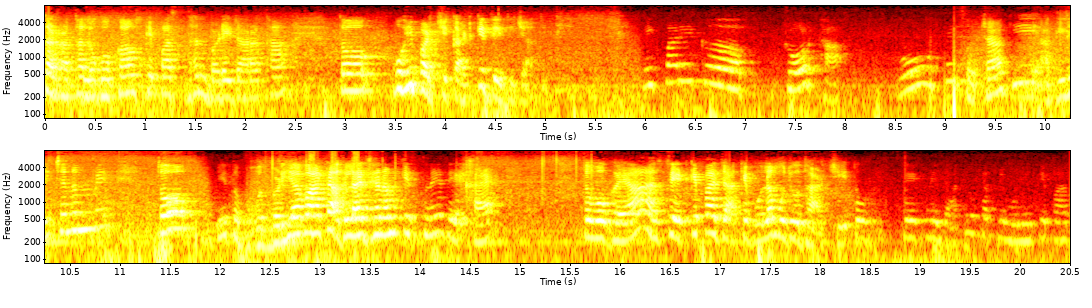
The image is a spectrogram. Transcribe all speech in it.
कर रहा था लोगों का उसके पास धन बढ़े जा रहा था तो वही पर्ची काट के दे दी जाती थी। एक बार एक चोर था वो उसने सोचा कि अगले जन्म में तो ये तो बहुत बढ़िया बात है अगला जन्म किसने देखा है? तो वो गया सेठ के पास जाके बोला मुझे उधार चाहिए तो। सेठ ने जाके उसे अपने मुनीम के पास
